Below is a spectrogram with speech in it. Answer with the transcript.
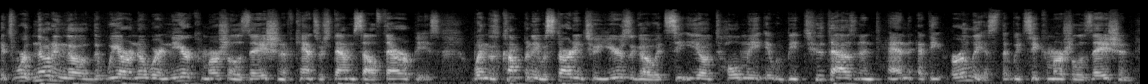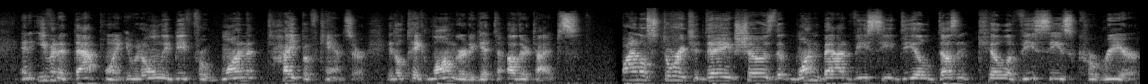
It's worth noting, though, that we are nowhere near commercialization of cancer stem cell therapies. When the company was starting two years ago, its CEO told me it would be 2010 at the earliest that we'd see commercialization, and even at that point, it would only be for one type of cancer. It'll take longer to get to other types. Final story today shows that one bad VC deal doesn't kill a VC's career.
